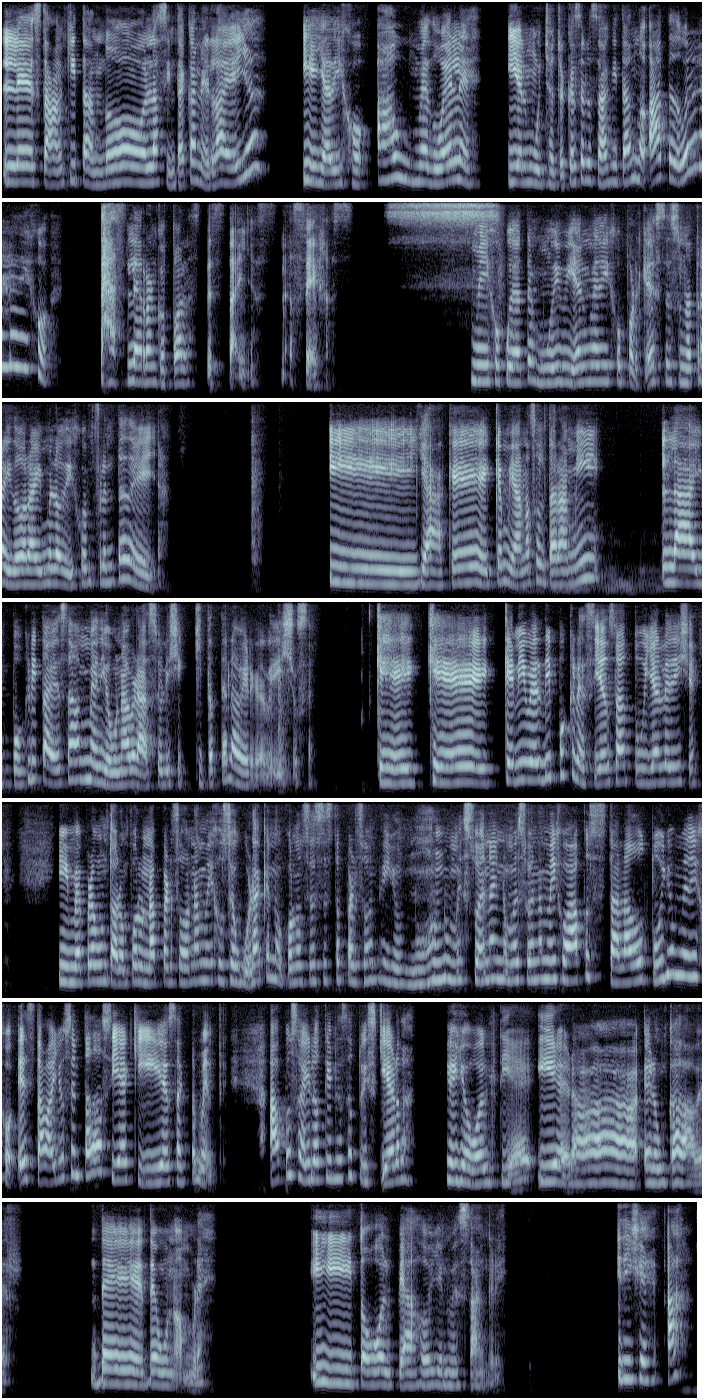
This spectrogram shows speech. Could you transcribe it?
le estaban quitando la cinta canela a ella y ella dijo, au, me duele. Y el muchacho que se lo estaba quitando, ah, ¿te duele? Le dijo, ¡Tas! le arrancó todas las pestañas, las cejas. Me dijo, cuídate muy bien, me dijo, porque esta es una traidora y me lo dijo enfrente de ella. Y ya que, que me iban a soltar a mí, la hipócrita esa me dio un abrazo le dije, quítate a la verga, le dije, o sea, ¿qué, qué, qué nivel de hipocresía es la tuya? Le dije. Y me preguntaron por una persona, me dijo, ¿segura que no conoces a esta persona? Y yo, no, no me suena y no me suena. Me dijo, ah, pues está al lado tuyo, me dijo. Estaba yo sentada así aquí, exactamente. Ah, pues ahí lo tienes a tu izquierda. Y yo volteé y era, era un cadáver de, de un hombre. Y todo golpeado, lleno de sangre. Y dije, ah,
